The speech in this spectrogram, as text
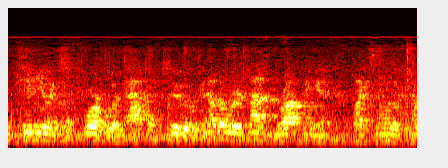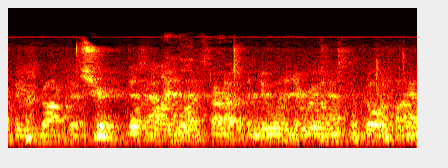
continuing support with Apple II? In other words, not dropping it like some other companies dropped it. Sure. This line and start out with a new one, and everyone has to go and buy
